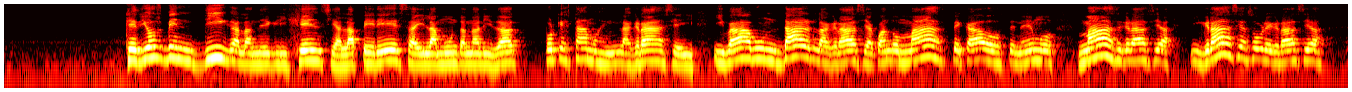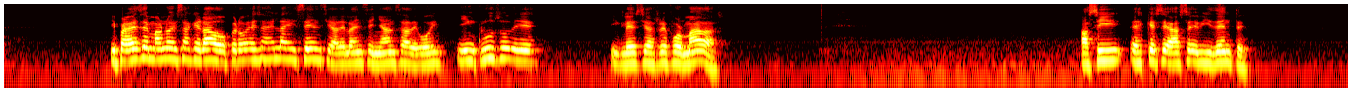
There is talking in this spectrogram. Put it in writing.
Que Dios bendiga la negligencia, la pereza y la mundanalidad porque estamos en la gracia y, va a abundar la gracia. Cuando más pecados tenemos, más gracia y gracia sobre gracia. Y parece, hermano, exagerado, pero esa es la esencia de la enseñanza de hoy, incluso de iglesias reformadas. Así es que se hace evidente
